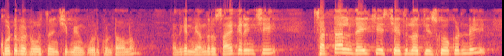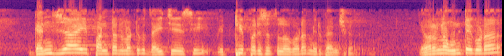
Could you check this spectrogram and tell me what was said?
కూటమి ప్రభుత్వం నుంచి మేము కోరుకుంటా ఉన్నాం. అందుకని మీ అందరూ సహకరించి చట్టాలను దయచేసి చేతుల్లో తీసుకోకండి. గంజాయి పంటను మట్టుకు దయచేసి ఎట్టి పరిస్థితుల్లో కూడా మీరు పెంచకండి. ఎవరన్నా ఉంటే కూడా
